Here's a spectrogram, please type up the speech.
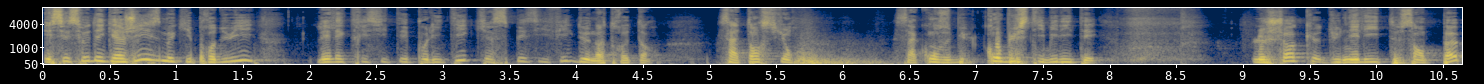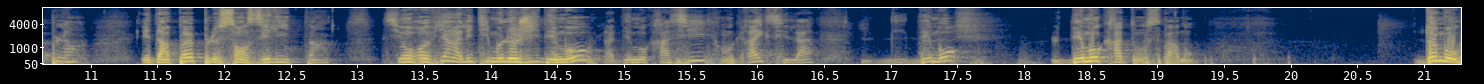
Et c'est ce dégagisme qui produit l'électricité politique spécifique de notre temps, sa tension, sa combustibilité, le choc d'une élite sans peuple et d'un peuple sans élite. Si on revient à l'étymologie des mots, la démocratie, en grec, c'est la démo, démocratos, pardon. Deux mots.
